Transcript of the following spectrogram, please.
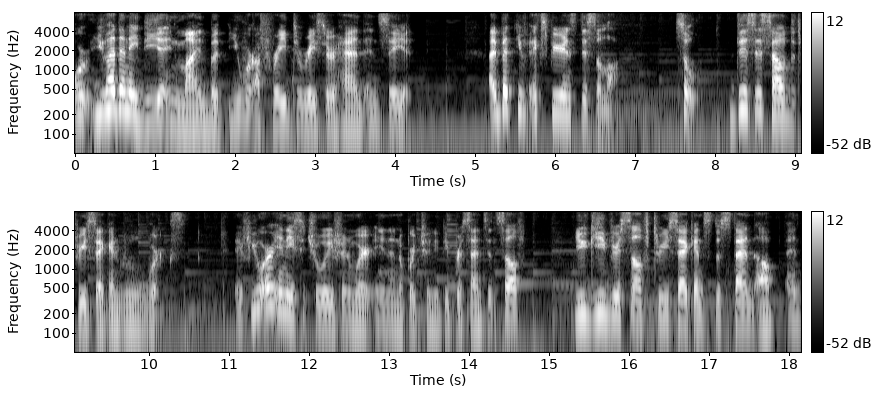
Or you had an idea in mind but you were afraid to raise your hand and say it? I bet you've experienced this a lot. So, this is how the 3 second rule works. If you are in a situation wherein an opportunity presents itself, you give yourself 3 seconds to stand up and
